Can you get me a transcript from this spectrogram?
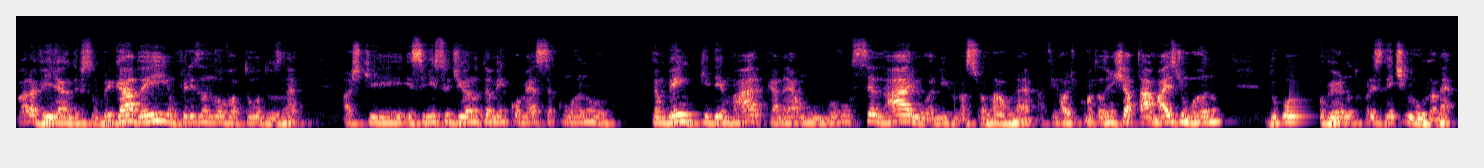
Maravilha, Anderson. Obrigado aí, um feliz ano novo a todos, né? Acho que esse início de ano também começa com um ano também que demarca né, um novo cenário a nível nacional, né? Afinal de contas, a gente já está há mais de um ano do governo do presidente Lula, né?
